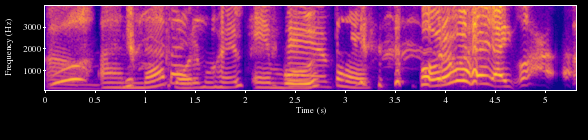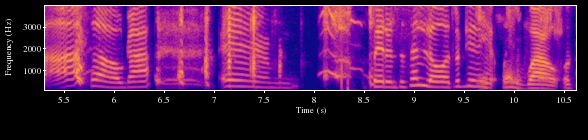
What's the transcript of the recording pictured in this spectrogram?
Um, Anda, pobre mujer. embuste. Pobre mujer. ay, Ah. Em, pero entonces lo otro que dije, oh, wow, ok,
